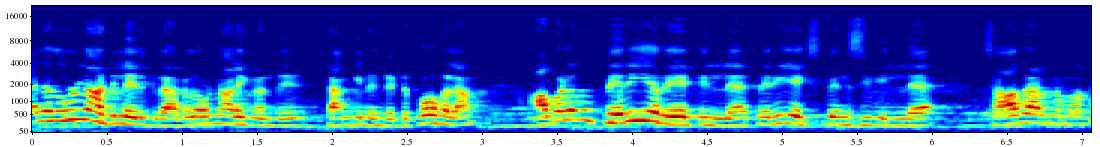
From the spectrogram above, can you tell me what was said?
அல்லது உள்நாட்டில் இருக்கிறார்கள் ஒரு நாளைக்கு வந்து தங்கி நின்றுட்டு போகலாம். அவ்வளவு பெரிய ரேட் இல்லை பெரிய எக்ஸ்பென்சிவ் இல்லை. சாதாரணமாக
